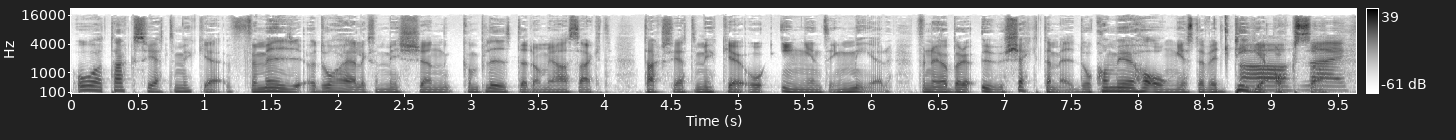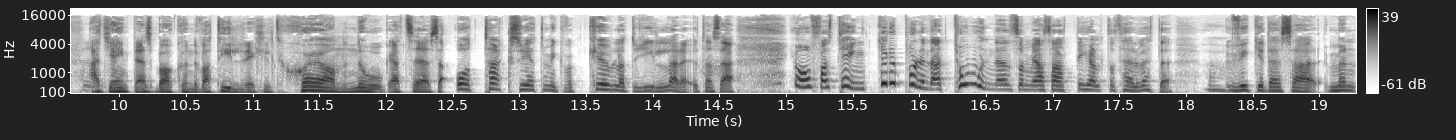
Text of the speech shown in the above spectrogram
åh tack så jättemycket. För mig, och då har jag liksom mission completed om jag har sagt tack så jättemycket och ingenting mer. För när jag börjar ursäkta mig då kommer jag ha ångest över det Ja, också. nej, att jag inte ens bara kunde vara tillräckligt skön nog att säga så här, åh tack så jättemycket, vad kul att du gillar det. Utan så här, ja fast tänkte du på den där tonen som jag satte helt åt helvete? Vilket är så här, men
